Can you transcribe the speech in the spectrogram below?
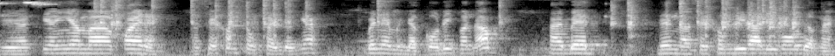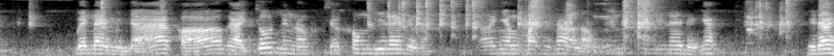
Thì ờ, khi anh em ờ, quay này nó sẽ không trục thành được nhá. Bên này mình đã cố định con ốc hai bên nên nó sẽ không đi ra đi vô được này. Bên này mình đã có gài chốt nên nó sẽ không đi lên được này anh em quay thế nào là cũng không đi lên được nhá. Thì đây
